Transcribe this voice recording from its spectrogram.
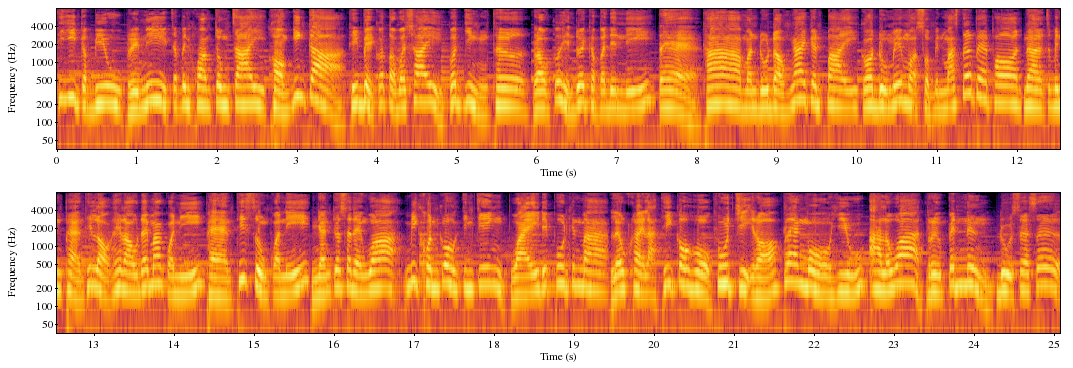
ที่ยีนกับบิลหรือนี่จะเป็นความจงใจของกิ้งก่าที่เบสก็ตอบว่าใช่ ก็จริงของเธอ เราก็เห็นด้วยกับประเด็นนี้ แต่ถ้ามันดูเดาง่ายเกินไป ก็ดูไม่เหมาะสมเป็นมาสเตอร์แพรพรน่าจะเป็นแผนที่หลอกให้เราได้มากกว่านี้ แผนที่สูงกว่านี้งั้นก็แสดงว่ามีคนโกหกจริง ๆ ไว้ได้พูดขึ้นมา แล้วใครล่ะที่โกหกฟูจิหรอ แกล้งโมหหิว อารวาสหรือเป็นหนึ่งดูเซอร์เซอร์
